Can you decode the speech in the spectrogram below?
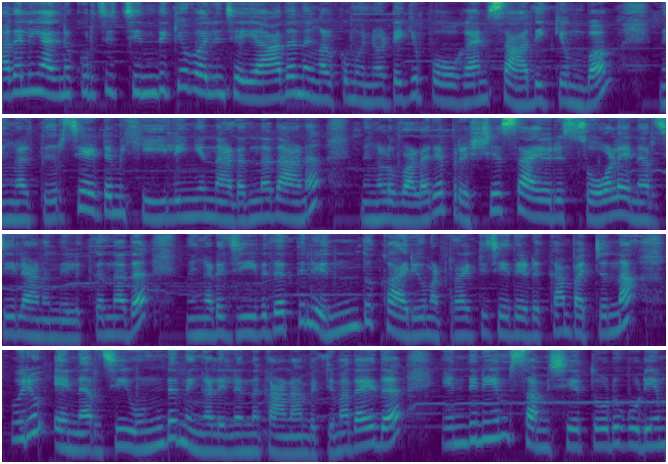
അതല്ലെങ്കിൽ അതിനെക്കുറിച്ച് ചിന്തിക്കുക പോലും ചെയ്യാതെ നിങ്ങൾക്ക് മുന്നോട്ടേക്ക് പോകാൻ സാധിക്കുമ്പം നിങ്ങൾ തീർച്ചയായിട്ടും ഹീലിംഗ് നടന്നതാണ്. നിങ്ങൾ വളരെ പ്രഷ്യസ് ആയ ഒരു സോൾ എനർജിയിലാണ് നിൽക്കുന്നത്. നിങ്ങളുടെ ജീവിതത്തിൽ എന്തു കാര്യവും അട്രാക്റ്റ് ചെയ്തെടുക്കാൻ പറ്റുന്ന ഒരു എനർജി ഉണ്ട് നിങ്ങളിൽ നിന്ന് കാണാൻ പറ്റും. അതായത് എന്തിനേയും സംശയത്തോടു കൂടിയും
